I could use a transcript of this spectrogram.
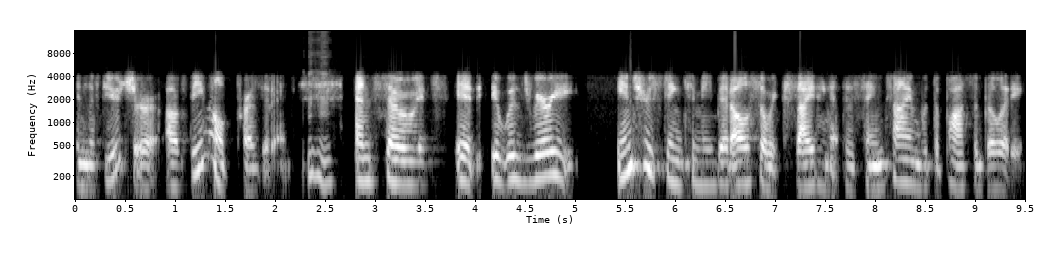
in the future a female president, mm-hmm. and so it's it it was very interesting to me, but also exciting at the same time with the possibility,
